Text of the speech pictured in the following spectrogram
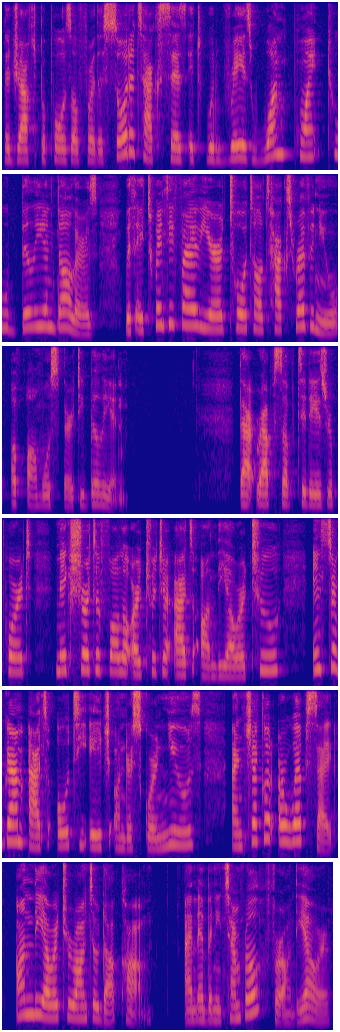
The draft proposal for the soda tax says it would raise $1.2 billion with a 25 year total tax revenue of almost $30 billion. That wraps up today's report. Make sure to follow our Twitter at On The Hour 2, Instagram at OTH underscore news, and check out our website, onthehourtoronto.com. I'm Ebony Temporal for On The Hour.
